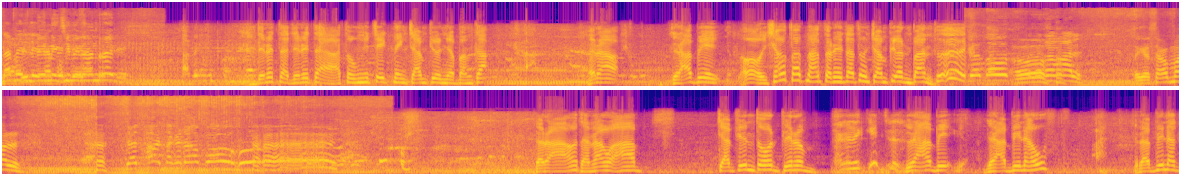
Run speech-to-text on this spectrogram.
Building 700. Direta, direta. Atong check ng champion niya bangka. Pero, Grabe. Oh, shoutout natin ito itong champion band. Shoutout, oh. Tagasamal. Tagasamal. Shoutout, Tagadapo. Tanaw, tanaw, ah. Champion to, pero grabe, grabe na ho. Grabe nag...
